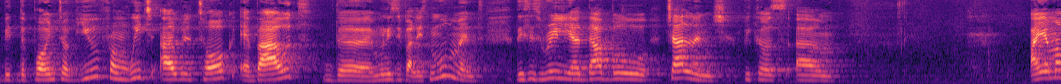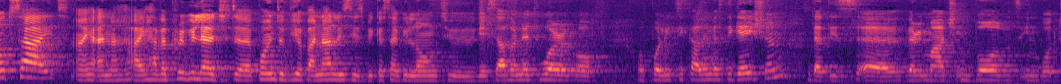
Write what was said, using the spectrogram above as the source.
bit the point of view from which I will talk about the municipalist movement. This is really a double challenge because um, I am outside, I, and I have a privileged uh, point of view of analysis because I belong to this other network of, of political investigation that is uh, very much involved in what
